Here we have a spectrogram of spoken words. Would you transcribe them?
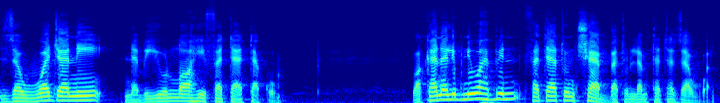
زوجني نبي الله فتاتكم. وكان لابن وهب فتاة شابة لم تتزوج.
